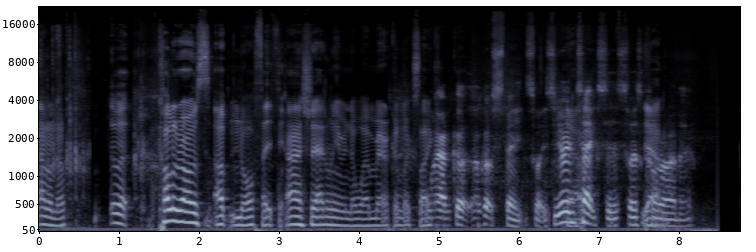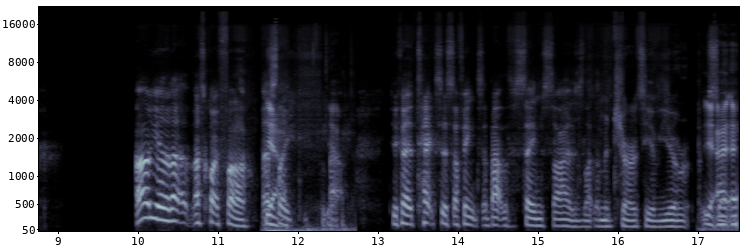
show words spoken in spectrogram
I don't know. But Colorado's up north, I think. Actually, I don't even know what America looks like. Wait, I've got I've got states. Wait, so you're in Texas. Where's Yeah. Colorado? Oh yeah, that, that's quite far. That's Yeah. like Yeah, uh, to be fair, Texas I think is about the same size as like the majority of Europe. yeah. so- I, I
